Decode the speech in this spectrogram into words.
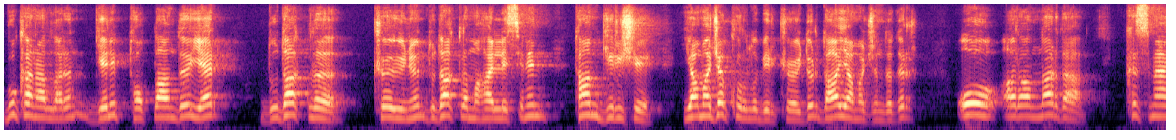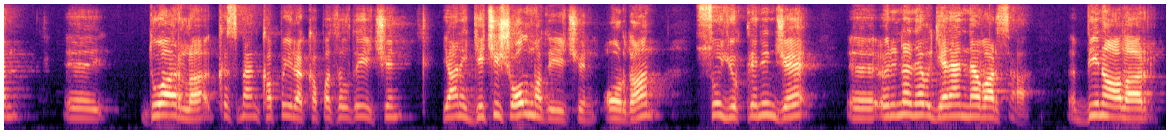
Bu kanalların gelip toplandığı yer Dudaklı köyünün, Dudaklı mahallesinin tam girişi. Yamaca kurulu bir köydür, dağ yamacındadır. O alanlar da kısmen e, duvarla, kısmen kapıyla kapatıldığı için yani geçiş olmadığı için oradan su yüklenince e, önüne ne gelen ne varsa e, binalar,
